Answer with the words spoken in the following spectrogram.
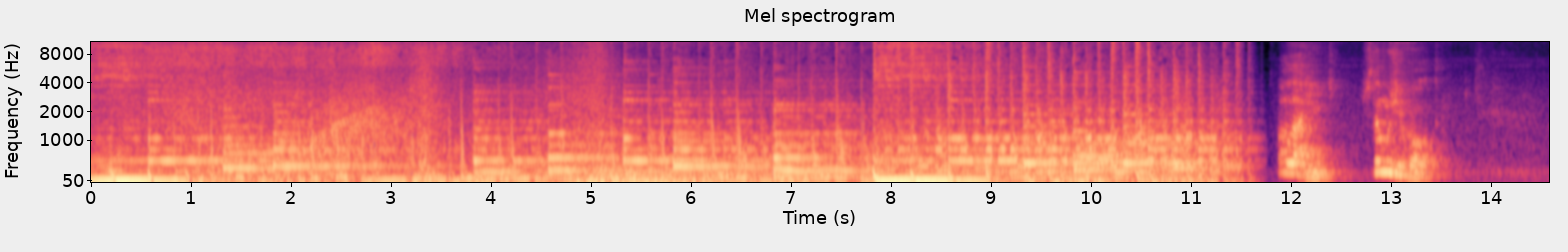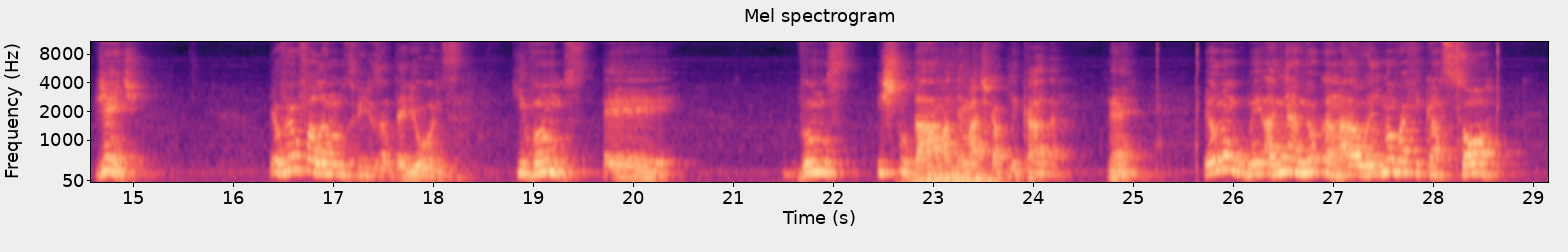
Olá, gente. Estamos de volta. Gente, eu venho falando nos vídeos anteriores que vamos é, vamos estudar a matemática aplicada, né? Eu não, a minha, meu canal ele não vai ficar só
